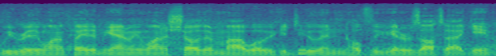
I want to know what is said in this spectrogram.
we really want to play them again. We want to show them what we could do, and hopefully we get a result of that game.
